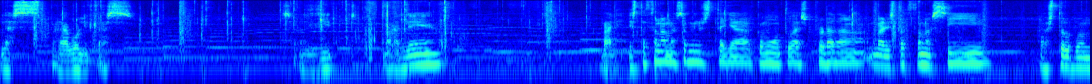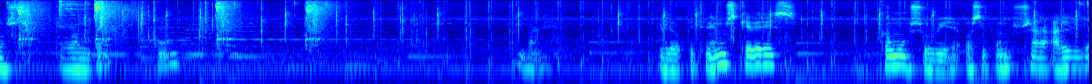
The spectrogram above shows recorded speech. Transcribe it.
Las parabólicas. Salir. Vale. Vale, esta zona más o menos está ya como toda explorada. Vale, esta zona sí. O esto lo podemos romper. ¿eh? Vale. Lo que tenemos que ver es cómo subir o si podemos usar algo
